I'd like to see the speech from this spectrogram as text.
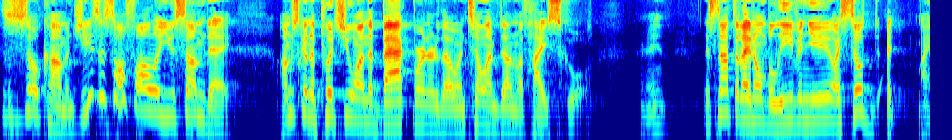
This is so common. Jesus, I'll follow you someday. I'm just going to put you on the back burner, though, until I'm done with high school. Right? It's not that I don't believe in you. I still, I, my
